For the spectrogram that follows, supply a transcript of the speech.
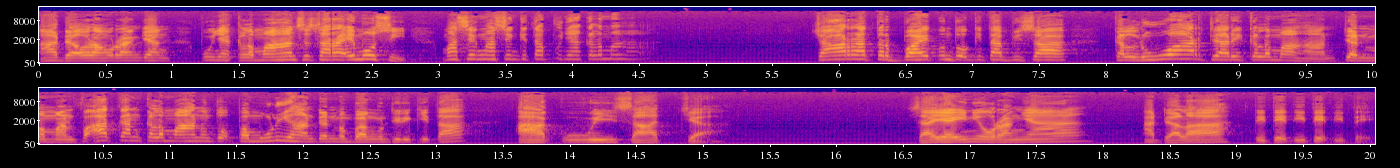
Ada orang-orang yang punya kelemahan secara emosi masing-masing kita punya kelemahan cara terbaik untuk kita bisa keluar dari kelemahan dan memanfaatkan kelemahan untuk pemulihan dan membangun diri kita, akui saja. Saya ini orangnya adalah titik-titik-titik.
